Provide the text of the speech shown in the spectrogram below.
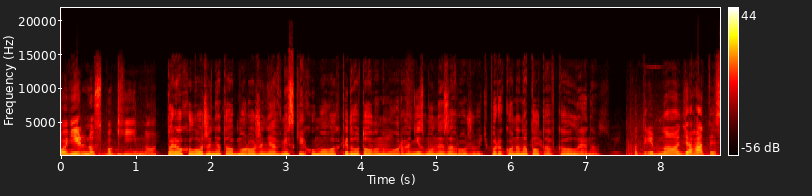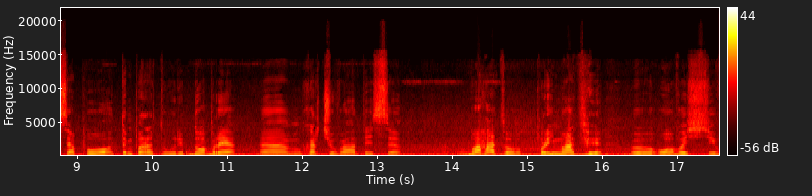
повільно, спокійно. Переохолодження та обмороження в міських умовах підготовленому організму не загрожують, переконана полтавка Олена. Потрібно одягатися по температурі, добре е, харчуватися, багато приймати е, овочів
